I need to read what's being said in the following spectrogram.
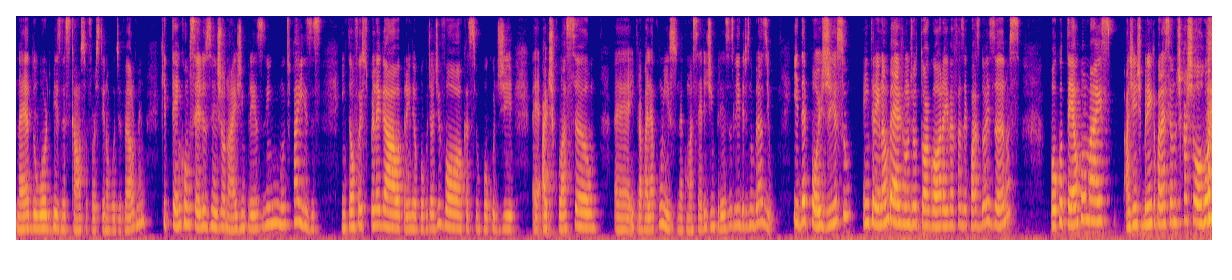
né, do World Business Council for Sustainable Development, que tem conselhos regionais de empresas em muitos países. Então foi super legal aprender um pouco de advocacy, um pouco de é, articulação é, e trabalhar com isso, né, com uma série de empresas líderes no Brasil. E depois disso, entrei na Ambev, onde eu tô agora, e vai fazer quase dois anos. Pouco tempo, mas a gente brinca, parece ano de cachorro.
